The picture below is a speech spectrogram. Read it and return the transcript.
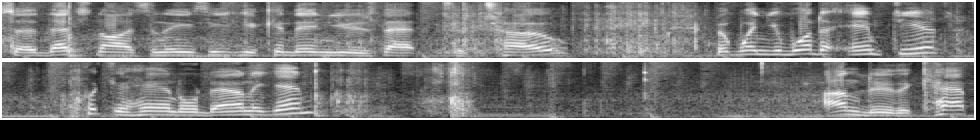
So that's nice and easy. You can then use that to tow. But when you want to empty it, put your handle down again undo the cap.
